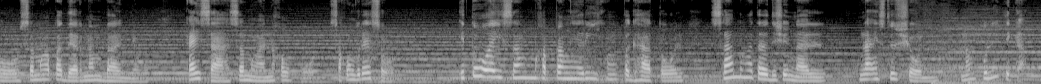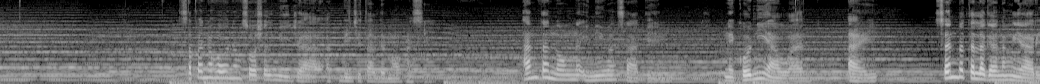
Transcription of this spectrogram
ko sa mga pader ng banyo kaysa sa mga nakaupo sa kongreso. Ito ay isang makapangyarihang paghatol sa mga tradisyonal na institusyon ng politika. Sa panahon ng social media at digital democracy, ang tanong na iniwan sa atin ni Corniawan ay saan ba talaga nangyayari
